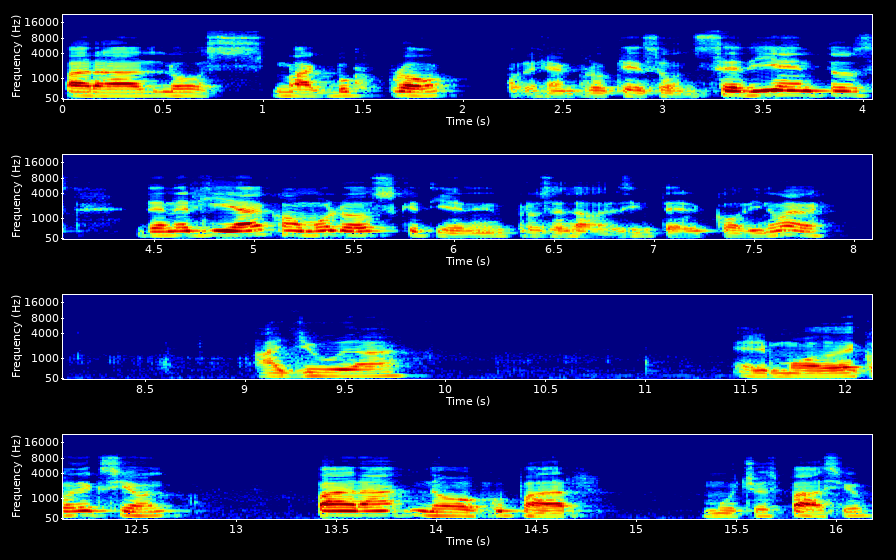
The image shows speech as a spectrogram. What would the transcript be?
para los MacBook Pro, por ejemplo, que son sedientos de energía como los que tienen procesadores Intel Core i9. Ayuda el modo de conexión para no ocupar mucho espacio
